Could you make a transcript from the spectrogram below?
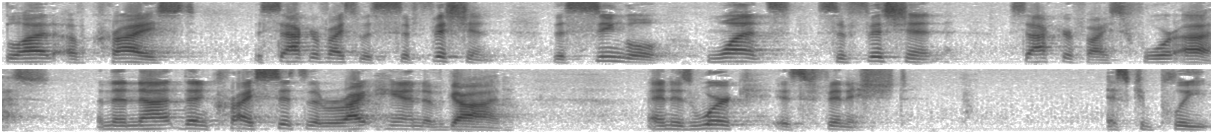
blood of Christ. The sacrifice was sufficient, the single, once sufficient sacrifice for us. And then, that, then Christ sits at the right hand of God, and His work is finished. It's complete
